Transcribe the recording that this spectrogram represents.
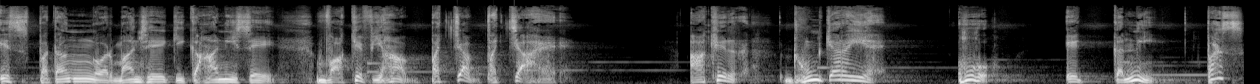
इस पतंग और मांझे की कहानी से वाकिफ यहाँ बच्चा बच्चा है। आखिर ढूंढ क्या रही है? ओ एक कन्नी, बस।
